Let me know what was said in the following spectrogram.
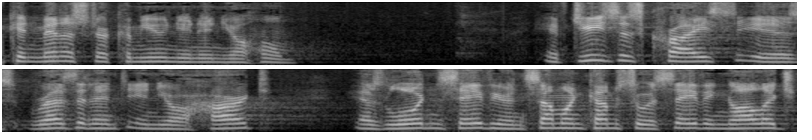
can minister communion in your home. If Jesus Christ is resident in your heart as Lord and Savior, and someone comes to a saving knowledge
